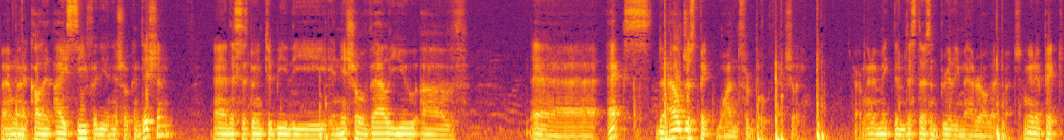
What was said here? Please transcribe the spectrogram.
I'm going to call it IC for the initial condition and this is going to be the initial value of uh, x. I'll just pick one for both actually. I'm going to make them, this doesn't really matter all that much. I'm going to pick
